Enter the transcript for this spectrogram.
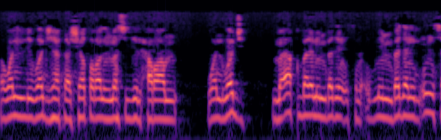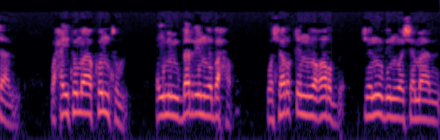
فول وجهك شطر المسجد الحرام والوجه ما أقبل من بدن, من بدن الإنسان وحيثما كنتم أي من بر وبحر وشرق وغرب جنوب وشمال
